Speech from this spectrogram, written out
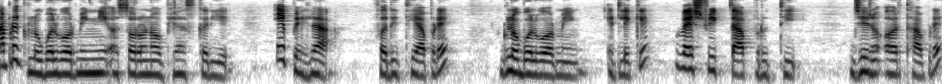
આપણે ગ્લોબલ વોર્મિંગની અસરોનો અભ્યાસ કરીએ. એ પહેલાં ફરીથી આપણે ગ્લોબલ વોર્મિંગ એટલે કે વૈશ્વિક તાપ વૃદ્ધિ, જેનો અર્થ આપણે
